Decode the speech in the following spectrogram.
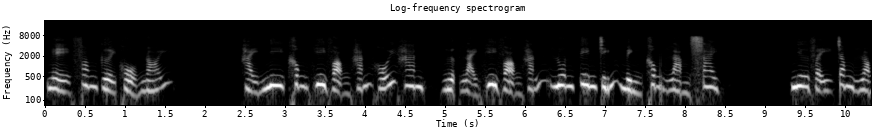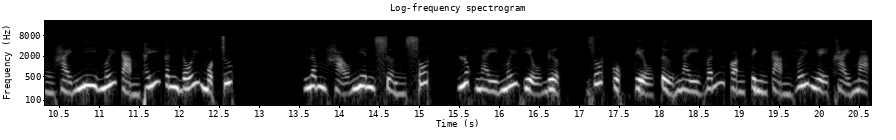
Nghệ Phong cười khổ nói. Hải Nhi không hy vọng hắn hối han, ngược lại hy vọng hắn luôn tin chính mình không làm sai. Như vậy trong lòng Hải Nhi mới cảm thấy cân đối một chút. Lâm Hạo Nhiên sườn sốt, lúc này mới hiểu được, rốt cuộc tiểu tử này vẫn còn tình cảm với nghệ khải mạc.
